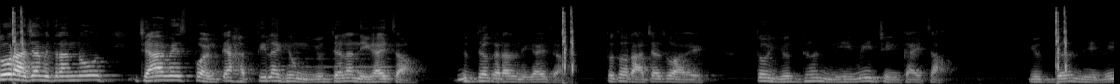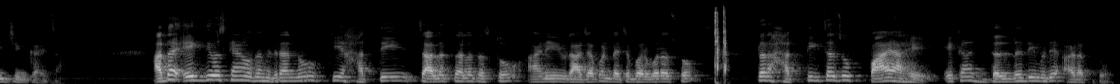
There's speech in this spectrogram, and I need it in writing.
तो राजा मित्रांनो ज्यावेळेस पण त्या हत्तीला घेऊन युद्धाला निघायचा युद्ध करायला निघायचा तो तो राजा जो आहे तो युद्ध नेहमी जिंकायचा. युद्ध नेहमी जिंकायचा. आता एक दिवस काय होतं मित्रांनो की हत्ती चालत चालत असतो आणि राजा पण त्याच्याबरोबर असतो. तर हत्तीचा जो पाय आहे एका दलदलीमध्ये अडकतो.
